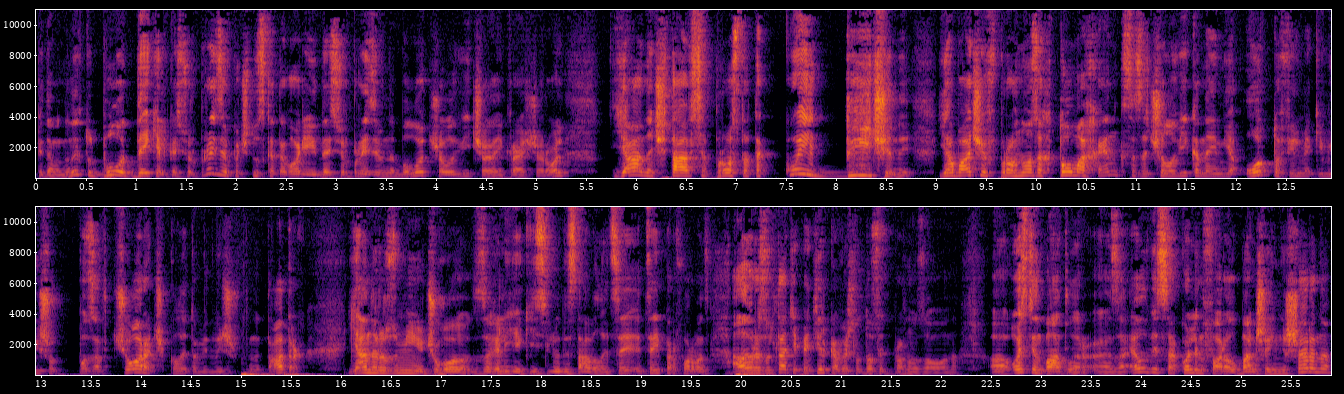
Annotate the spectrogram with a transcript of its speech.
підемо до них. Тут було декілька сюрпризів. Почну з категорії, де сюрпризів не було. Чоловіча найкраща роль. Я начитався просто такої дичини. Я бачив в прогнозах Тома Хенкса за чоловіка на ім'я Отто, фільм, який вийшов позавчора, чи коли то він вийшов в кінотеатрах. Я не розумію, чого взагалі якісь люди ставили цей цей перформанс. Але в результаті п'ятірка вийшла досить прогнозована. Остін Батлер за Елвіса, Колін Фаррелл Банші Інішерина,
